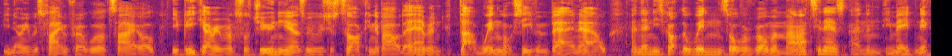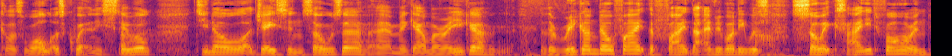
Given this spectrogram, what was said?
you know, he was fighting for a world title. He beat Gary Russell Jr. as we were just talking about there, and that win looks even better now. And then he's got the wins over Roman Martinez, and then he made Nicholas Walters quit in his stool. Do you know Jason Sosa, uh, Miguel Marriaga, the Rigondeaux fight, the fight that everybody was so excited for, and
